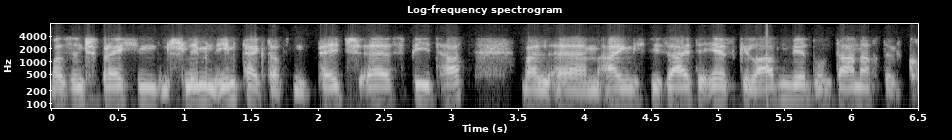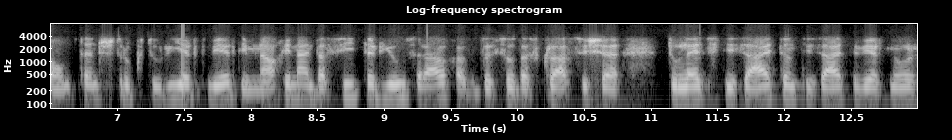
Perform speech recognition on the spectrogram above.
was entsprechend einen schlimmen Impact auf den Page-Speed äh, hat, weil ähm, eigentlich die Seite erst geladen wird und danach der Content strukturiert wird im Nachhinein. Das sieht der User auch. Also das ist so das klassische, du lädst die Seite und die Seite wird nur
